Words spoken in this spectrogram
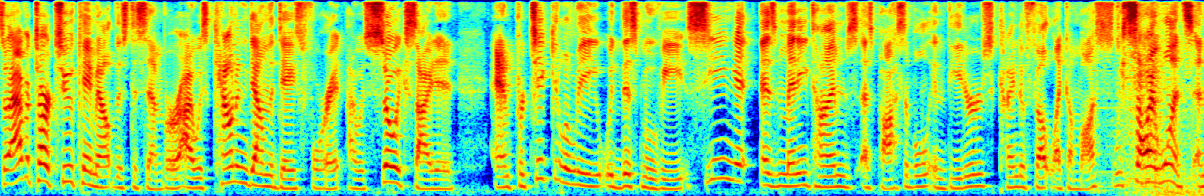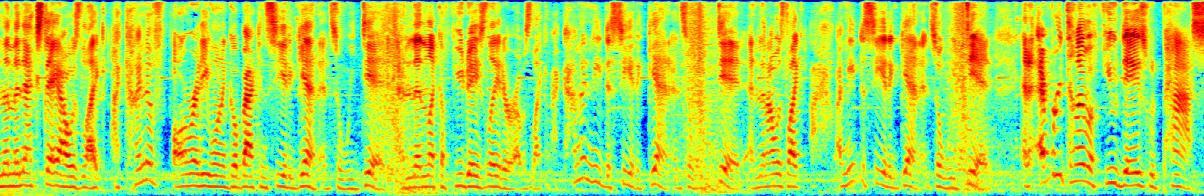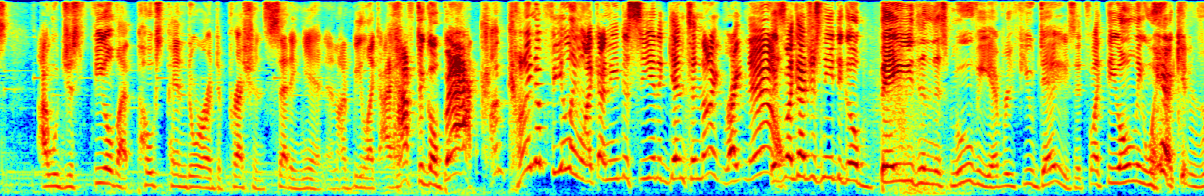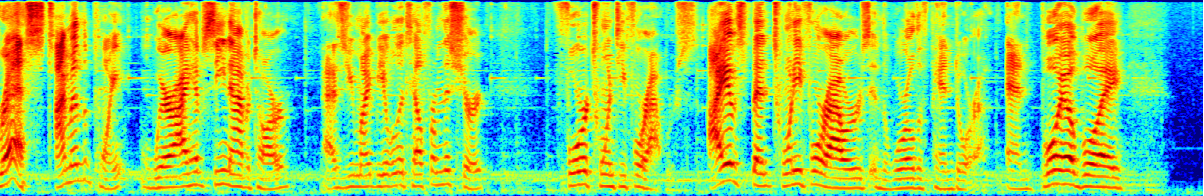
So Avatar 2 came out this December. I was counting down the days for it. I was so excited. And particularly with this movie, seeing it as many times as possible in theaters kind of felt like a must. We saw it once, and then the next day I was like, I kind of already want to go back and see it again. And so we did. And then like a few days later, I was like, I kind of need to see it again. And so we did. And then I was like, I need to see it again. And so we did. And every time a few days would pass, I would just feel that post-Pandora depression setting in and I'd be like, I have to go back. I'm kind of feeling like I need to see it again tonight, right now. It's like I just need to go bathe in this movie every few days. It's like the only way I can rest. I'm at the point where I have seen Avatar, as you might be able to tell from this shirt, for 24 hours. I have spent 24 hours in the world of Pandora and boy, oh boy,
